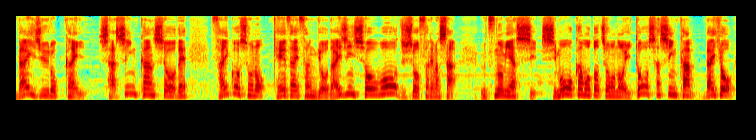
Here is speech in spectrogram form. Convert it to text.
第16回写真鑑賞で最高賞の経済産業大臣賞を受賞されました宇都宮市下岡本町の伊藤写真館。代表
